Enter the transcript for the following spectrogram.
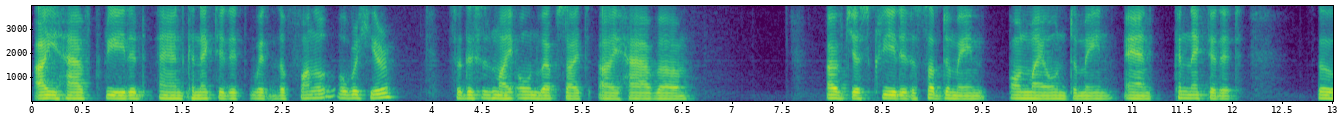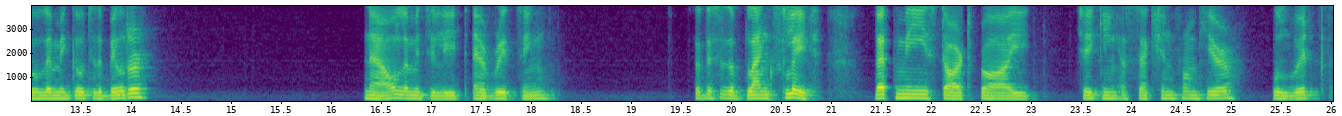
I have created and connected it with the funnel over here. So this is my own website. I have, um, I've just created a subdomain on my own domain and connected it. So let me go to the builder now let me delete everything so this is a blank slate. Let me start by taking a section from here full width.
